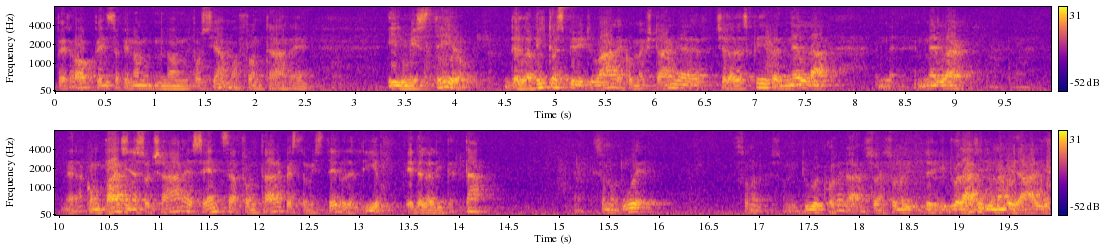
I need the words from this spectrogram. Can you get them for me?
Però penso che non, non possiamo affrontare il mistero della vita spirituale, come Steiner ce la descrive, nella, nella, nella compagine sociale senza affrontare questo mistero del Dio e della libertà. Sono due, sono, sono due sono, sono i due lati di una medaglia.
